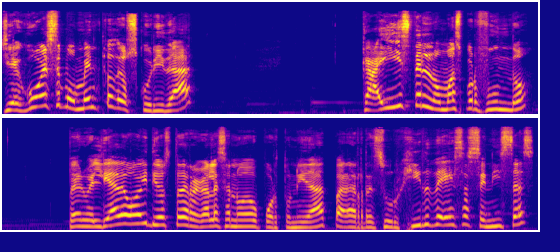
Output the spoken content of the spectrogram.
Llegó ese momento de oscuridad, caíste en lo más profundo, pero el día de hoy Dios te regala esa nueva oportunidad para resurgir de esas cenizas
